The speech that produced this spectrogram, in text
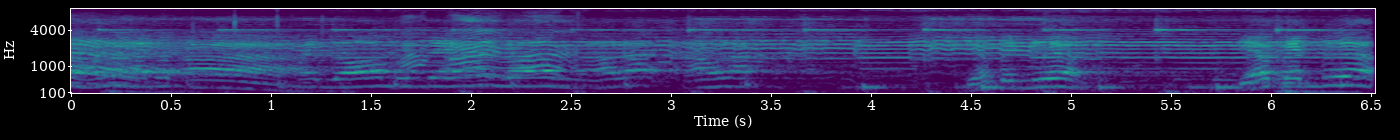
สอนนะครับอ่าไม่ยอมมุนแดงไม่ยอมเอาละเอาละเดี๋ยวเป็นเรื่อง เดี๋ยวเป็นเรื่อง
